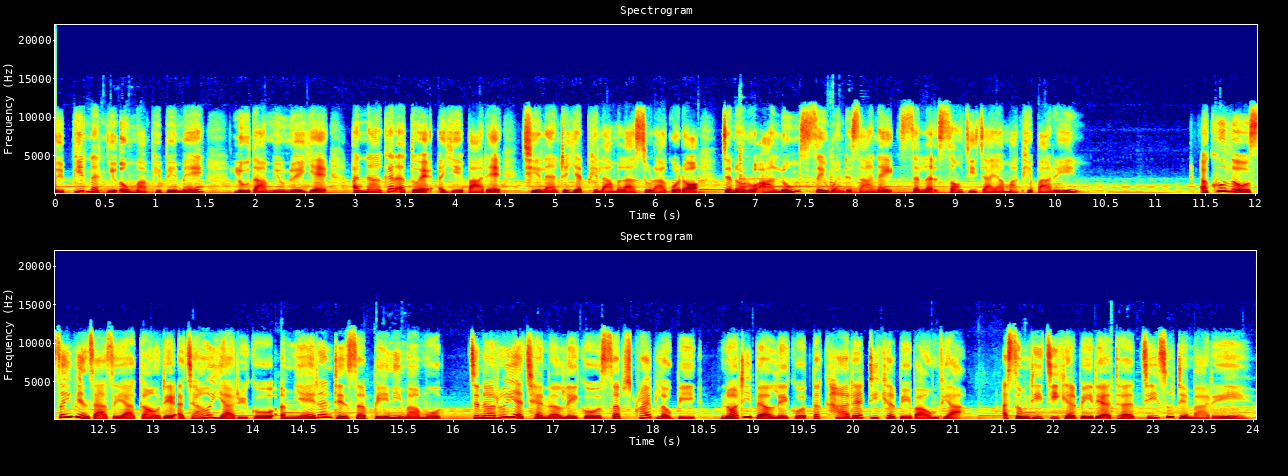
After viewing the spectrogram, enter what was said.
တွေပြည့်နှက်ညူအောင်မှာဖြစ်ပေမဲ့လူသားမျိုးနွယ်ရဲ့အနာဂတ်အတွက်အရေးပါတဲ့ခြေလမ်းတစ်ရက်ဖြစ်လာမလားဆိုတာကိုတော့ကျွန်တော်တို့အားလုံးစိတ်ဝင်တစားနဲ့ဆက်လက်စောင့်ကြည့်ကြရမှာဖြစ်ပါတယ် အခုလိုစိတ်ဝင်စားစရာကောင်းတဲ့အကြောင်းအရာတွေကိုအမြဲတမ်းတင်ဆက်ပေးနေမှာမို့ကျွန်တော်တို့ရဲ့ channel လေးကို subscribe လုပ်ပြီး notify bell လေးကိုတစ်ခါတည်းတီးခတ်ပေးပါအောင်ဗျအဆုံးထိကြည့်ခတ်ပေးတဲ့အတွက်ကျေးဇူးတင်ပါတယ်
